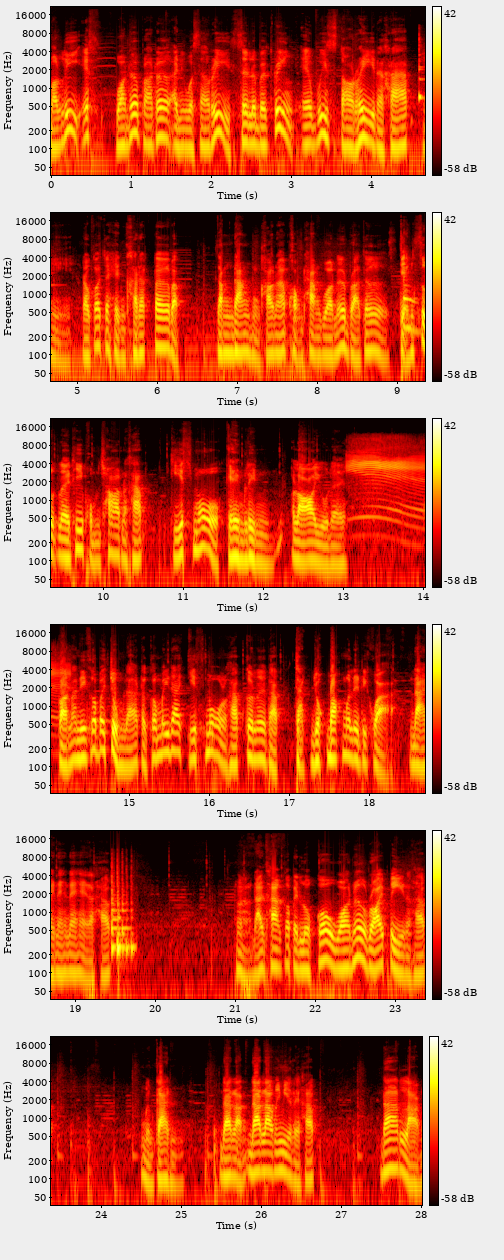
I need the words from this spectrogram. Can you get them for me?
มอลลี่ X Warner Brother Anniversary Celebrating Every Story นะครับนี่เราก็จะเห็นคาแรคเตอร์แบบ ดังๆ ของเขานะครับ ของทาง Warner Brother เจ๋งสุดเลยที่ผมชอบนะครับ Gizmo Game Lin รออยู่เลย ก่อนหน้านี้ก็ไปจุ่มแล้ว แต่ก็ไม่ได้ Gizmo นะครับ ก็เลยแบบจัดยกบล็อกมาเลยดีกว่า ได้แน่ๆนะครับอ่าด้านข้างก็เป็นโลโก้ Warner ร้อยปีนะครับ เหมือนกัน ด้านหลังด้านล่างไม่มีอะไรครับ ด้านหลัง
